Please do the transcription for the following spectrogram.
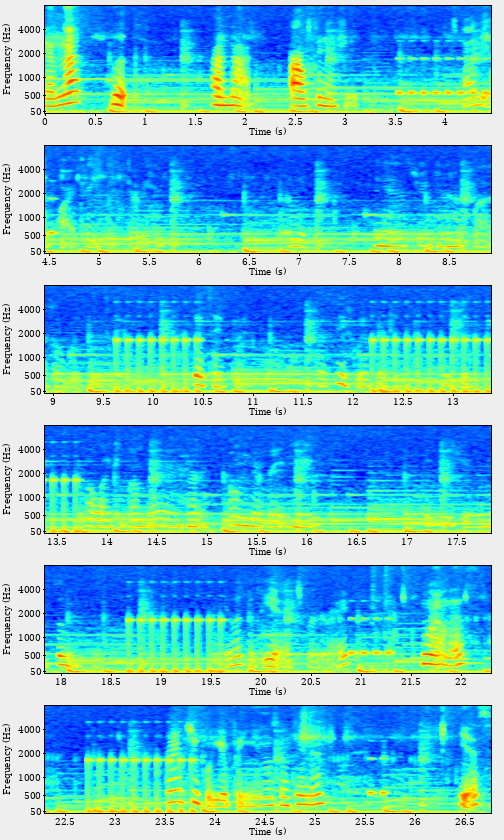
I'm not. Look, I'm not. I'll finish it. It's probably a quiet taste like. I mean, yeah, it's drinking her glass over this. Let's take that. That's this weird. Okay. I like if I'm better than her. I'll never admit. You're like a beer expert, right? More or less. Aren't you for your opinion or something then? Yes.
